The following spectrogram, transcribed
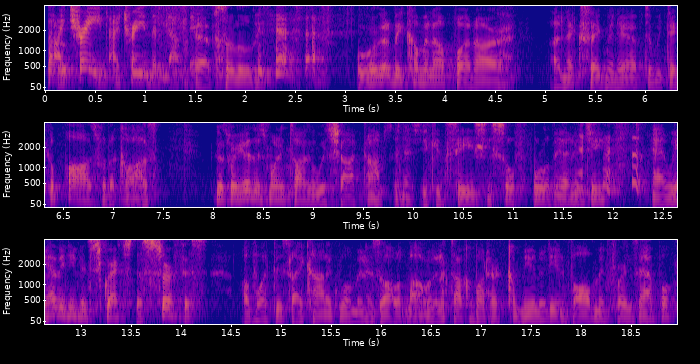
But I trained. I trained them down there. so- absolutely. We're going to be coming up on our, our next segment here after we take a pause for the cause. Because we're here this morning talking with Cha Thompson. As you can see, she's so full of energy. and we haven't even scratched the surface of what this iconic woman is all about. We're going to talk about her community involvement, for example,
